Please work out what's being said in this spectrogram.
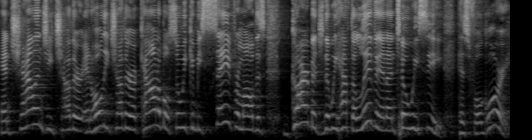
and challenge each other and hold each other accountable so we can be saved from all this garbage that we have to live in until we see his full glory.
